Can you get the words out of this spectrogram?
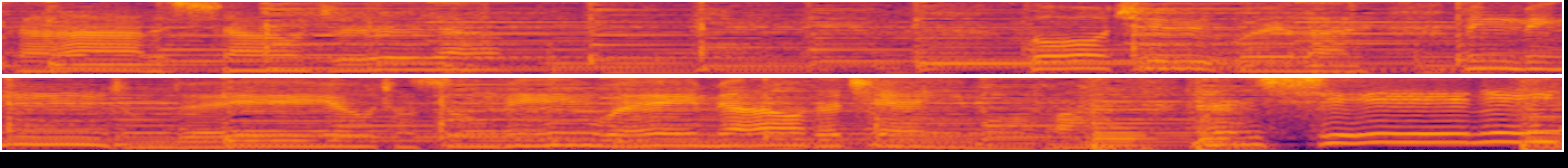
综复杂的小枝桠，过去未来冥冥中对悠长宿命微妙的潜移默化，很细腻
